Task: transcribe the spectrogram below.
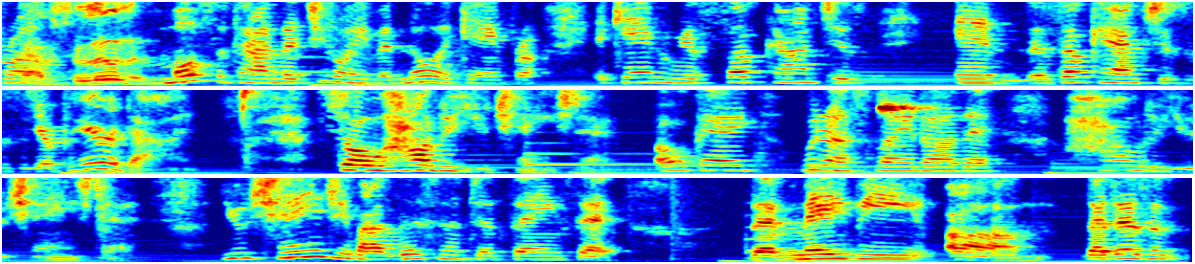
from absolutely most of the time that you don't even know it came from. It came from your subconscious, and the subconscious is your paradigm. So how do you change that? Okay, we done explained all that. How do you change that? You change it by listening to things that that maybe um, that doesn't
